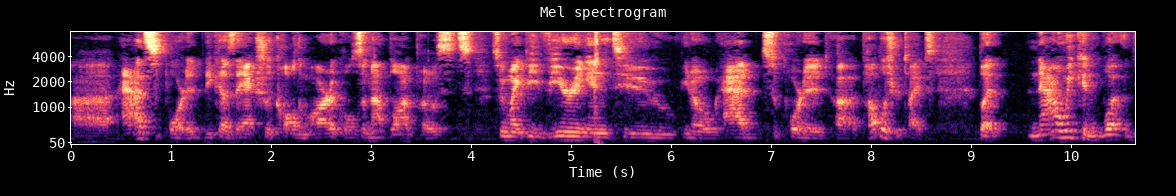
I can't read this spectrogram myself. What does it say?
uh, ad supported because they actually call them articles and not blog posts. So we might be veering into, you know, ad supported uh, publisher types. But now we can, what,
